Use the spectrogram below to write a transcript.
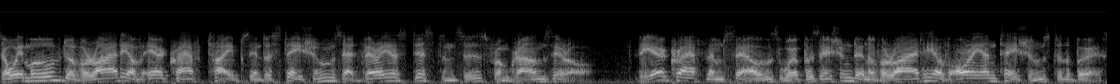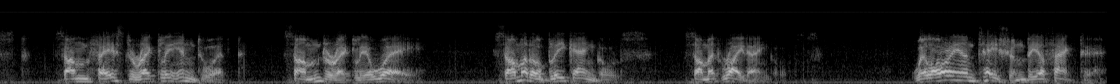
So we moved a variety of aircraft types into stations at various distances from ground zero. The aircraft themselves were positioned in a variety of orientations to the burst. Some faced directly into it, some directly away, some at oblique angles, some at right angles. Will orientation be a factor?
